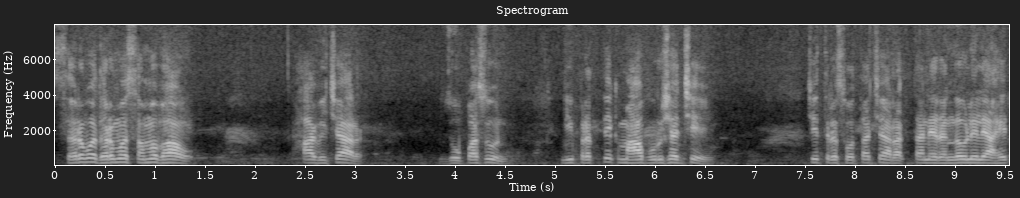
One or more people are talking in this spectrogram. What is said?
सर्व धर्म समभाव हा विचार जोपासून मी प्रत्येक महापुरुषाचे चित्र स्वतःच्या रक्ताने रंगवलेले आहेत.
